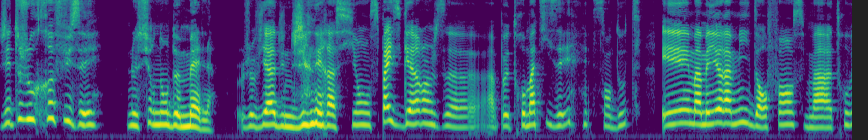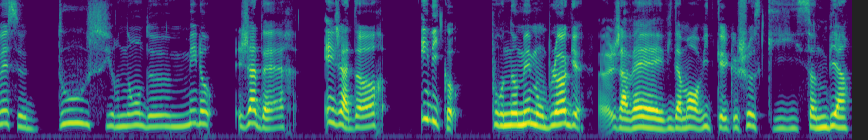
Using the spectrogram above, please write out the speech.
J'ai toujours refusé le surnom de Mel. Je viens d'une génération Spice Girls euh, un peu traumatisée, sans doute. Et ma meilleure amie d'enfance m'a trouvé ce doux surnom de Mélo. J'adhère et j'adore Illico. Pour nommer mon blog, euh, j'avais évidemment envie de quelque chose qui sonne bien.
